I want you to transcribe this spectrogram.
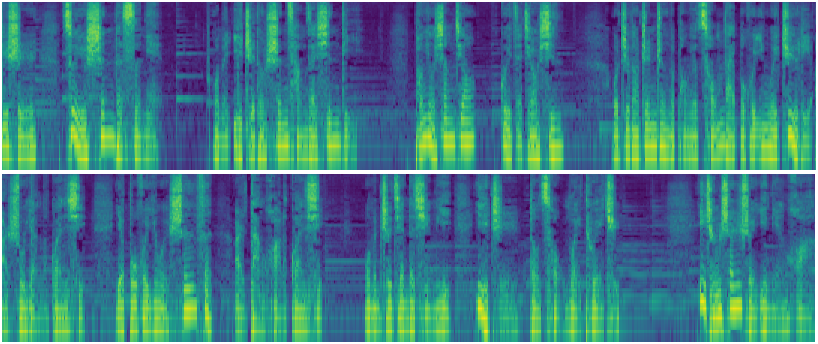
其实，最深的思念，我们一直都深藏在心底。朋友相交，贵在交心。我知道，真正的朋友从来不会因为距离而疏远了关系，也不会因为身份而淡化了关系。我们之间的情谊一直都从未褪去。一程山水一年华，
